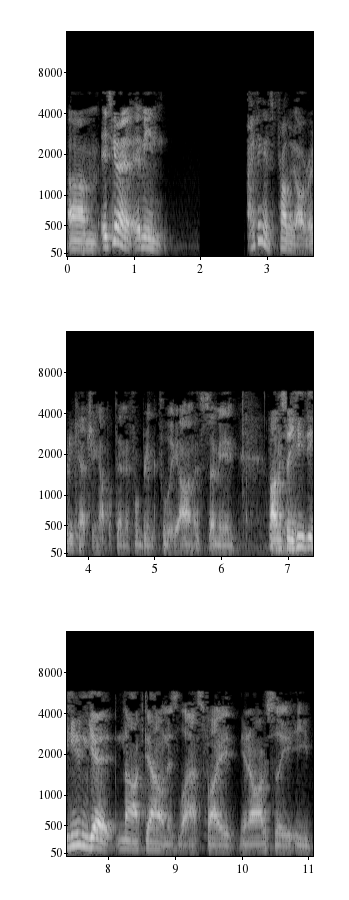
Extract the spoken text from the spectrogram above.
Um, it's gonna. I mean, I think it's probably already catching up with him. If we're being completely honest. I mean, obviously he he didn't get knocked out in his last fight. You know, obviously he.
